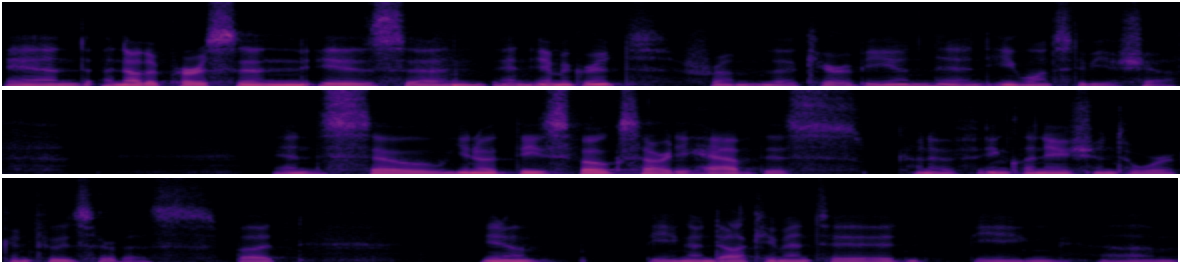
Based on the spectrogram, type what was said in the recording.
And another person is an, an immigrant from the Caribbean and he wants to be a chef. And so, you know, these folks already have this kind of inclination to work in food service, but you know, being undocumented, being um,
